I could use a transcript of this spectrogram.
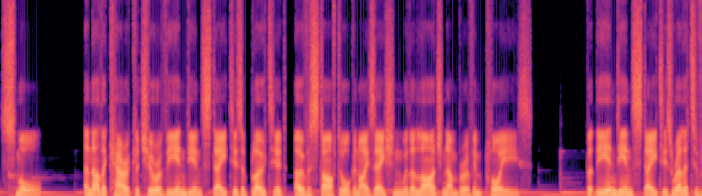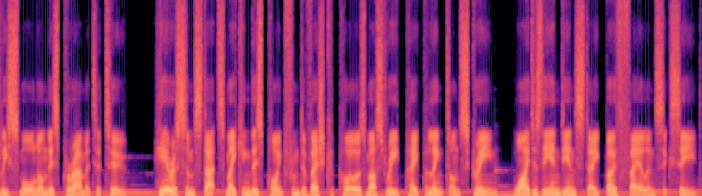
Small. Another caricature of the Indian state is a bloated, overstaffed organization with a large number of employees. But the Indian state is relatively small on this parameter too. Here are some stats making this point from Devesh Kapur's must read paper linked on screen Why does the Indian state both fail and succeed?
